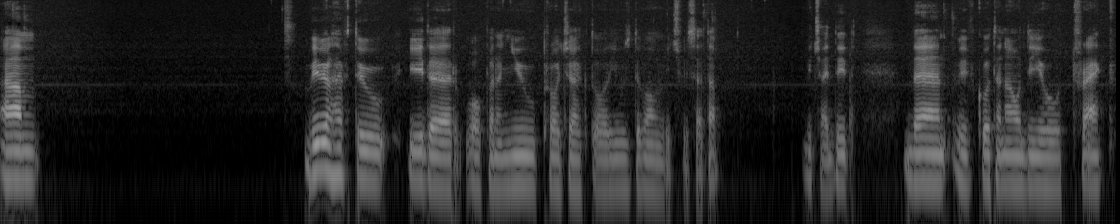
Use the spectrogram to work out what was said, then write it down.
um, we will have to either open a new project or use the one which we set up which I did. Then we've got an audio track.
